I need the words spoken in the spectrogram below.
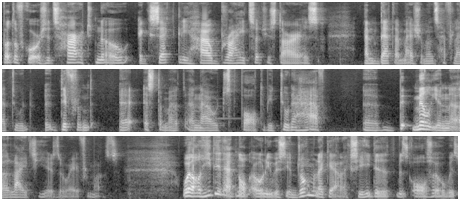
But of course it's hard to know exactly how bright such a star is and better measurements have led to a, a different uh, estimate and now it's thought to be two and a half uh, million uh, light years away from us. Well, he did that not only with the Andromeda galaxy, he did it with also with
